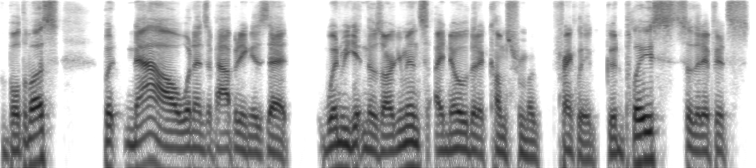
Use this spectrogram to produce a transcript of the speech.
both of us. But now what ends up happening is that when we get in those arguments, I know that it comes from a frankly a good place. So that if it's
